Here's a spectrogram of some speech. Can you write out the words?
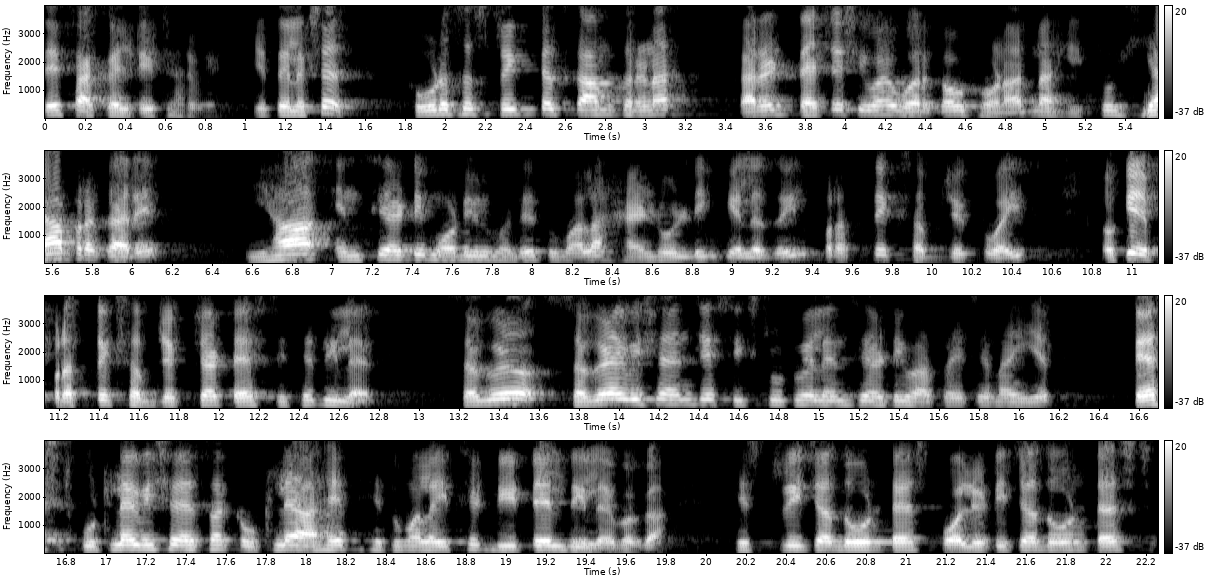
ते फॅकल्टी ठरवेल. येते लक्षात? थोडस स्ट्रिक्टच काम करणार कारण त्याच्याशिवाय वर्कआउट होणार नाही. तो ह्या प्रकारे ह्या एनसीआरटी मॉड्यूलमध्ये तुम्हाला हँड होल्डिंग केलं जाईल प्रत्येक सब्जेक्ट वाईज ओके प्रत्येक सब्जेक्टच्या टेस्ट इथे दिल्या आहेत सगळं सगळ्या विषयांचे सिक्स टू ट्वेल्व एनसीआरटी वाचायचे नाहीयेत. टेस्ट कुठल्या विषयाचा कुठल्या आहेत हे तुम्हाला इथे डिटेल दिलंय बघा. हिस्ट्रीच्या दोन टेस्ट पॉलिटीच्या दोन टेस्ट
